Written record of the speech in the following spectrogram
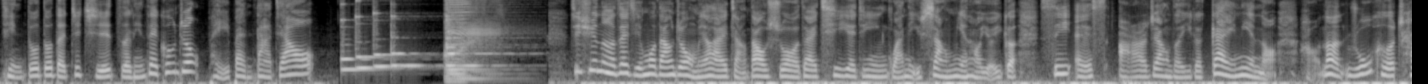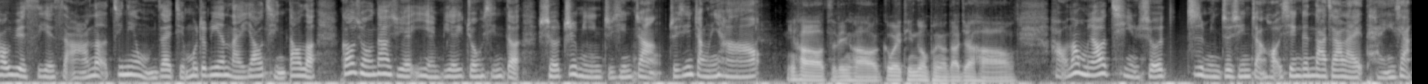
请多多的支持子琳在空中陪伴大家哦。继续呢，在节目当中，我们要来讲到说，在企业经营管理上面哈，有一个 CSR 这样的一个概念哦。好，那如何超越 CSR 呢？今天我们在节目这边来邀请到了高雄大学 EMBA 中心的佘志明执行长。执行长你好，你好，子玲好，各位听众朋友大家好。好，那我们要请佘志明执行长哈，先跟大家来谈一下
